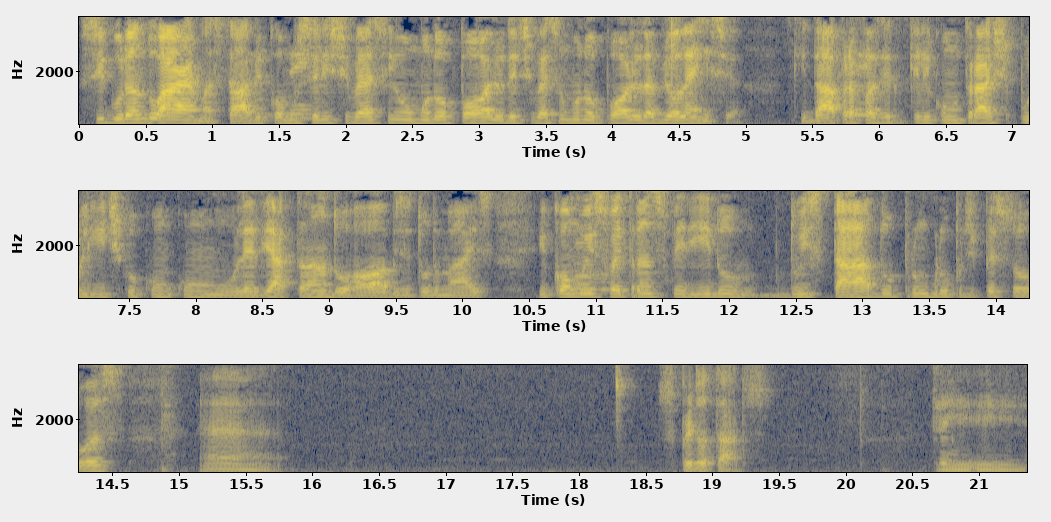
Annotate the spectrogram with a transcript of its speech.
segurando armas, sabe? Como Sim. se eles tivessem um monopólio, eles tivessem um monopólio da violência. Que dá para fazer aquele contraste político com, com o Leviatã, do Hobbes e tudo mais. E como Sim. isso foi transferido do Estado para um grupo de pessoas é, superdotados. E...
